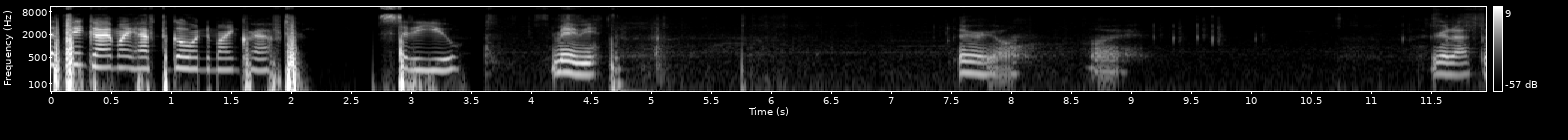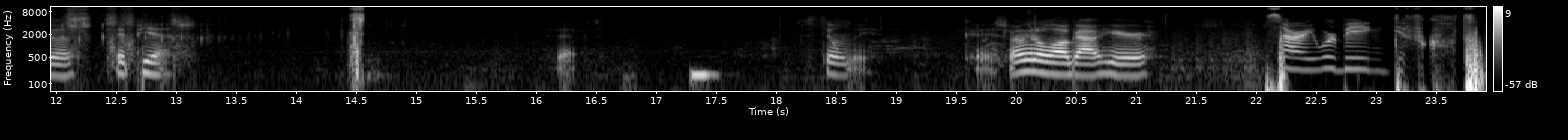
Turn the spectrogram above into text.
I think I might have to go into Minecraft instead of you. Maybe. There we go. Alright. You're gonna have to hit PS. That. Still me. Okay, so I'm gonna log out here. Sorry, we're being difficult.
